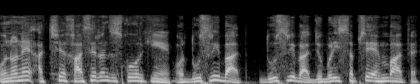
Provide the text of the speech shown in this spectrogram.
उन्होंने अच्छे खासे रन स्कोर किए हैं। और दूसरी बात दूसरी बात, जो बड़ी सबसे अहम बात है,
